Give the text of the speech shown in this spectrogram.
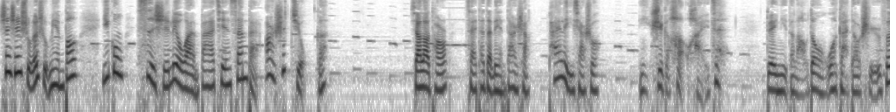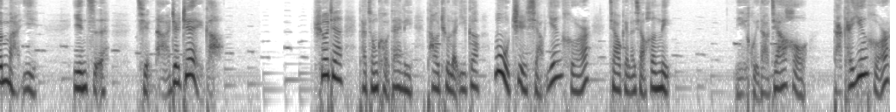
山神数了数面包，一共四十六万八千三百二十九个。小老头在他的脸蛋上拍了一下，说：“你是个好孩子，对你的劳动我感到十分满意，因此，请拿着这个。”说着，他从口袋里掏出了一个木质小烟盒。交给了小亨利。你回到家后，打开烟盒，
